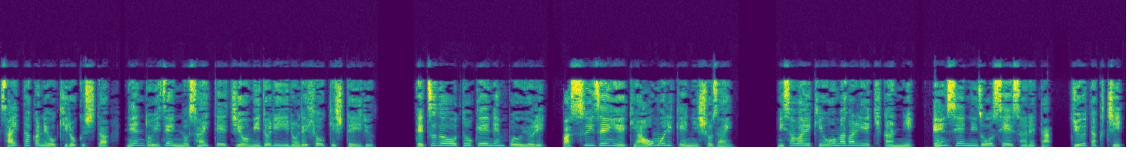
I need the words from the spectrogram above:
最高値を記録した年度以前の最低値を緑色で表記している。鉄道統計年報より、抜水全駅青森県に所在。三沢駅大曲駅間に沿線に造成された住宅地、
